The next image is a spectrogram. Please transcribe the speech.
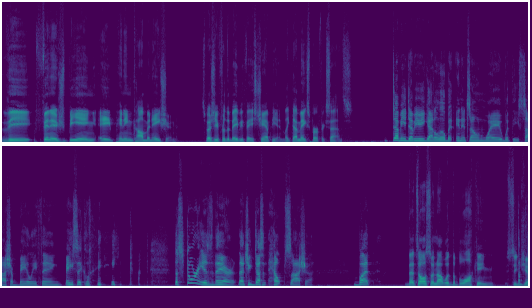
the finish being a pinning combination, especially for the babyface champion. Like that makes perfect sense. WWE got a little bit in its own way with the Sasha Bayley thing. Basically, the story is there that she doesn't help Sasha, but that's also not what the blocking suggested the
